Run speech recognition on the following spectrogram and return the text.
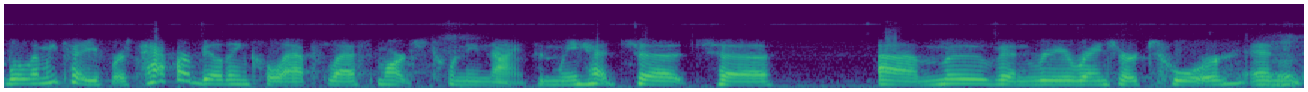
well, let me tell you first. Half our building collapsed last March 29th, and we had to to uh, move and rearrange our tour. And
